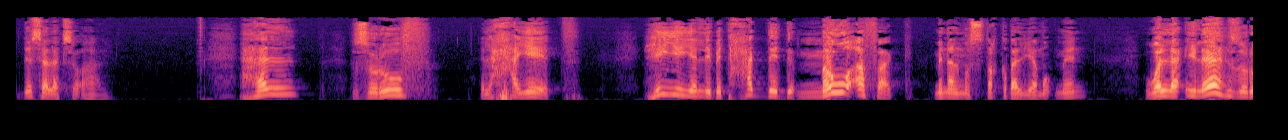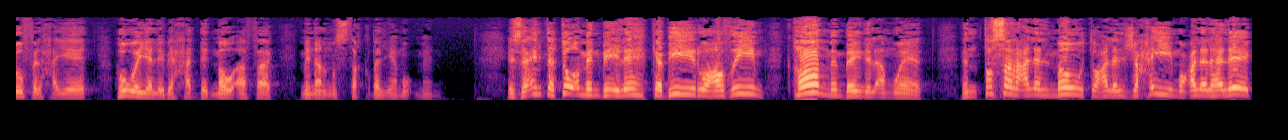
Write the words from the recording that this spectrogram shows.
بدي أسألك سؤال. هل ظروف الحياة هي يلي بتحدد موقفك من المستقبل يا مؤمن؟ ولا إله ظروف الحياة هو يلي بيحدد موقفك من المستقبل يا مؤمن. إذا أنت تؤمن بإله كبير وعظيم قام من بين الأموات انتصر على الموت وعلى الجحيم وعلى الهلاك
